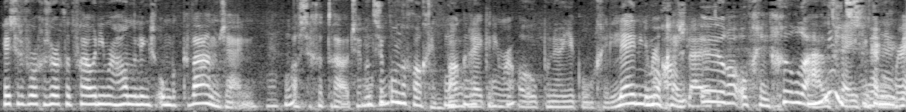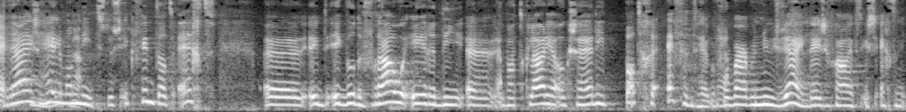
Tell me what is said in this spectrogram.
heeft ze ervoor gezorgd dat vrouwen niet meer handelingsonbekwaam zijn als ze getrouwd zijn. Want ze konden gewoon geen bankrekening meer openen. Je kon geen lening Je meer mocht geen afsluiten. euro of geen gulden uitgeven. Je kon niet meer reizen, helemaal niets. Dus ik vind dat echt. Eh, ik, ik wil de vrouwen eren die, eh, wat Claudia ook zei, die het pad geëffend hebben voor waar we nu zijn. Deze vrouw heeft, is echt een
